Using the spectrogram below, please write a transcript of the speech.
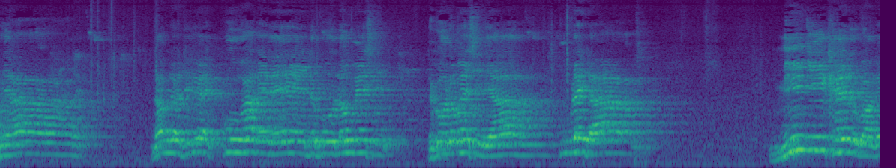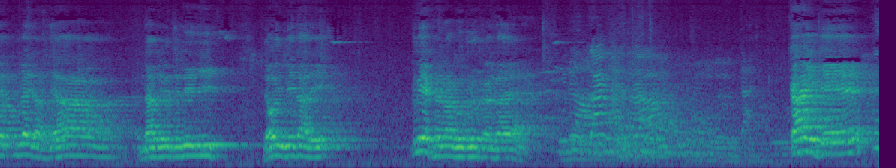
ဗျာတဲ့နောက်ပြီးတော့ဒီကကိုကလည်းပဲတကူလုံးပဲရှိတကူလုံးပဲရှိညာပူလိုက်တာမင်းကြီးခဲလို့ပါပဲပူလိုက်တာဗျာနာရီတလေးကြီးရောင်းရည်သားလေးသူ့ရဲ့ခန္ဓာကိုယ်ဘယ်လိုခံစားရလဲဒီလိုကိုင်းပါဗျာကြိုက်တယ်ပူ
